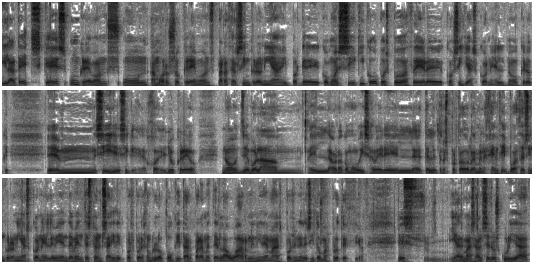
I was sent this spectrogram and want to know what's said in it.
y la Tech, que es un Cremons, un amoroso Cremons para hacer sincronía y porque como es psíquico, pues puedo hacer eh, cosillas con él, ¿no? Creo que... Em, sí, sí que, joder, yo creo. No, llevo la... El, ahora como vais a ver, el teletransportador de emergencia y puedo hacer sincronías con él. Evidentemente esto en Sideck, pues por ejemplo, lo puedo quitar para meter la warning y demás, por si necesito más protección. Es... Y además, al ser oscuridad,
